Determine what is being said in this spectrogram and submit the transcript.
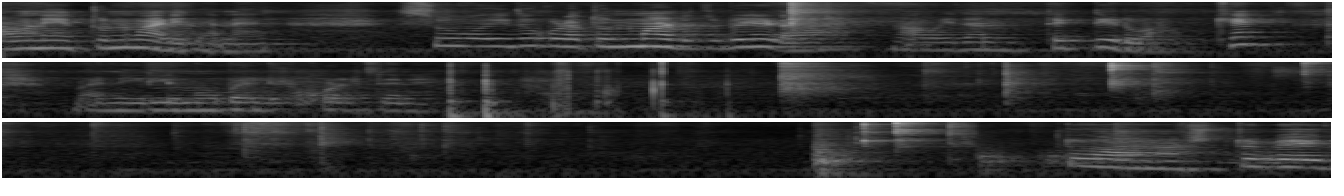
ಅವನೇ ತುಂಡು ಮಾಡಿದ್ದಾನೆ. ಸೊ ಇದು ಕೂಡ ತುಂಡು ಮಾಡೋದು ಬೇಡ. ನಾವು ಇದನ್ನು ತೆಗೆದಿಡುವ. ಓಕೆ ಬನ್ನಿ, ಇಲ್ಲಿ ಮೊಬೈಲ್ ಇಟ್ಕೊಳ್ತೇನೆ. ಅಷ್ಟು ಬೇಗ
